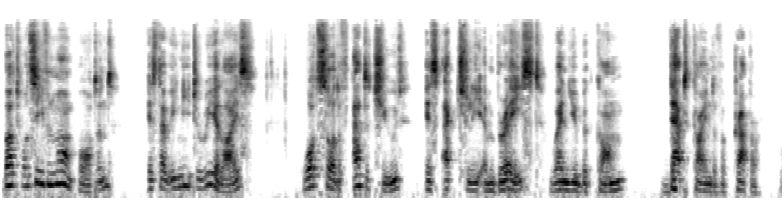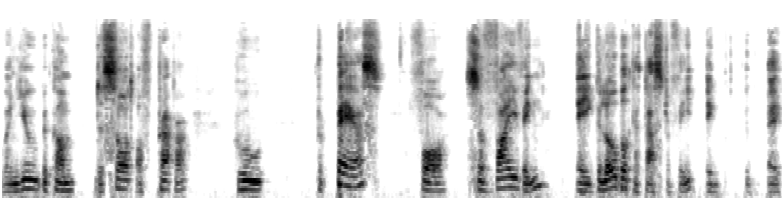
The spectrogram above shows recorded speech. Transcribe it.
But what's even more important is that we need to realize what sort of attitude is actually embraced when you become that kind of a prepper, when you become the sort of prepper who prepares for surviving a global catastrophe, a, a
